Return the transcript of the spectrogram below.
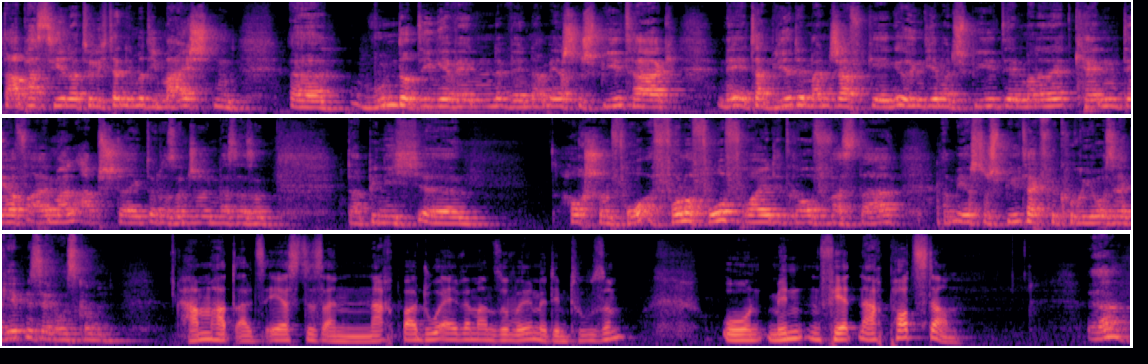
da passieren natürlich dann immer die meisten äh, Wunderdinge, wenn, wenn am ersten Spieltag eine etablierte Mannschaft gegen irgendjemand spielt, den man noch nicht kennt, der auf einmal absteigt oder sonst irgendwas. Also da bin ich äh, auch schon vor, voller Vorfreude drauf, was da am ersten Spieltag für kuriose Ergebnisse rauskommen. Hamm hat als erstes ein Nachbarduell, wenn man so will, mit dem Tusem. Und Minden fährt nach Potsdam. Ja,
